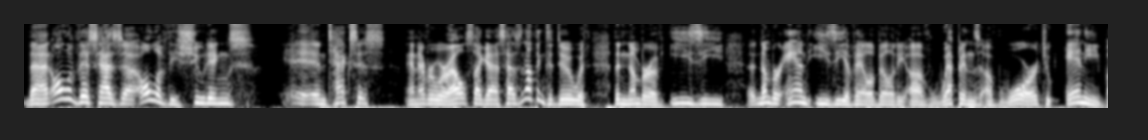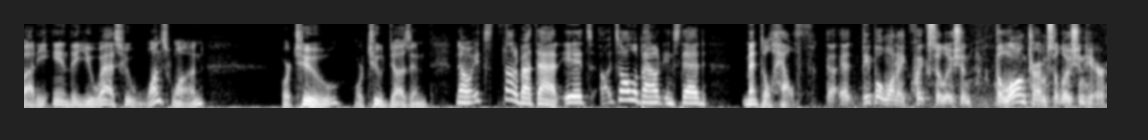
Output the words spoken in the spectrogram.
that all of this has, uh, all of these shootings in Texas and everywhere else, I guess, has nothing to do with the number of easy, uh, number and easy availability of weapons of war to anybody in the U.S. who wants one or two or two dozen. No, it's not about that. It's it's all about instead mental health. Uh, uh, people want a quick solution. The long-term solution here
